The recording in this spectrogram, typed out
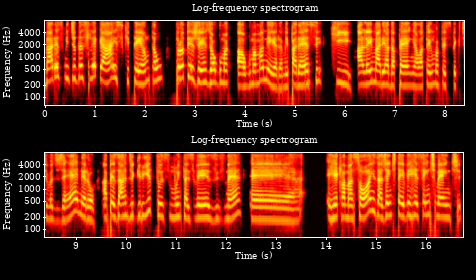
várias medidas legais que tentam proteger de alguma, alguma maneira. Me parece que a Lei Maria da Penha ela tem uma perspectiva de gênero, apesar de gritos muitas vezes, né? É, reclamações. A gente teve recentemente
